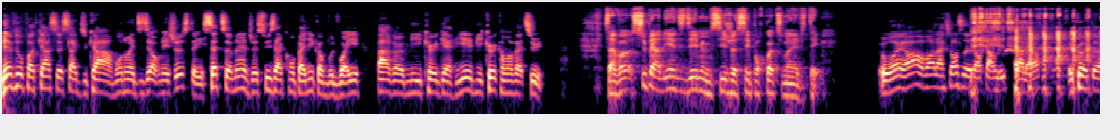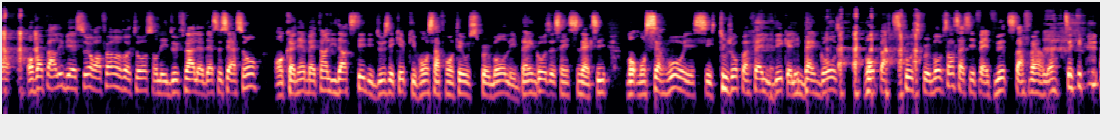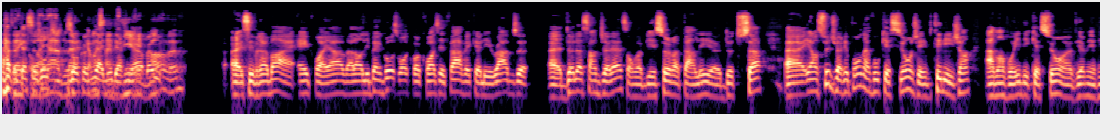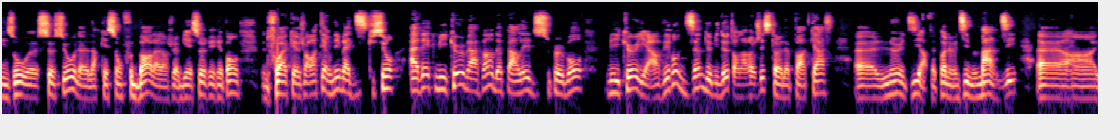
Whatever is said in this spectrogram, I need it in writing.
Bienvenue au podcast Sac du Car. Mon nom est Didier Orméjuste et cette semaine, je suis accompagné, comme vous le voyez, par euh, Meeker Guerrier. Meeker, comment vas-tu? Ça va super bien, Didier, même si je sais pourquoi tu m'as invité. Oui, ah, on va avoir la chance euh, d'en parler tout à l'heure. Écoute, euh, on va parler bien sûr, on va faire un retour sur les deux finales d'association. On connaît maintenant l'identité des deux équipes qui vont s'affronter au Super Bowl, les Bengals de Cincinnati. Mon, mon cerveau c'est toujours pas fait à l'idée que les Bengals vont participer au Super Bowl. Ça, ça s'est fait vite, cette affaire-là, avec la saison qu'ils ont hein, connue l'année dernière. Ben c'est vraiment euh, incroyable. Alors, les Bengals vont, vont croiser le fer avec les Rams euh, de Los Angeles. On va bien sûr euh, parler euh, de tout ça. et ensuite, je vais répondre à vos questions. J'ai invité les gens à m'envoyer des questions via mes réseaux sociaux, leurs questions football. Alors, je vais bien sûr y répondre une fois que je vais avoir terminé ma discussion avec Meeker. Mais avant de parler du Super Bowl, Meeker, il y a environ une dizaine de minutes, on enregistre le podcast lundi, en fait pas lundi, mais mardi. on,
